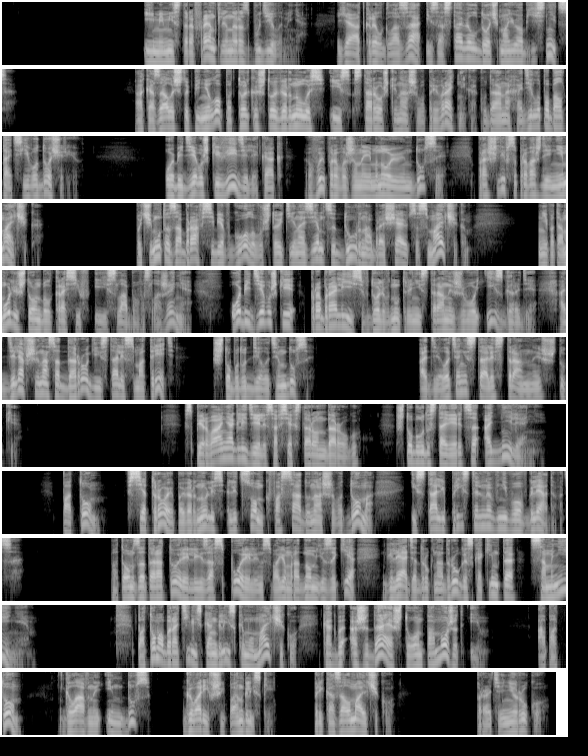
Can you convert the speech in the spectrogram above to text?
Имя мистера Фрэнклина разбудило меня. Я открыл глаза и заставил дочь мою объясниться. Оказалось, что Пенелопа только что вернулась из сторожки нашего привратника, куда она ходила поболтать с его дочерью. Обе девушки видели, как выпровоженные мною индусы прошли в сопровождении мальчика. Почему-то забрав себе в голову, что эти иноземцы дурно обращаются с мальчиком, не потому ли, что он был красив и слабого сложения, обе девушки пробрались вдоль внутренней стороны живой изгороди, отделявшей нас от дороги, и стали смотреть, что будут делать индусы. А делать они стали странные штуки. Сперва они оглядели со всех сторон дорогу, чтобы удостовериться, одни ли они. Потом все трое повернулись лицом к фасаду нашего дома и стали пристально в него вглядываться. Потом затараторили и заспорили на своем родном языке, глядя друг на друга с каким-то сомнением. Потом обратились к английскому мальчику, как бы ожидая, что он поможет им. А потом главный индус говоривший по-английски, приказал мальчику «Протяни руку».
